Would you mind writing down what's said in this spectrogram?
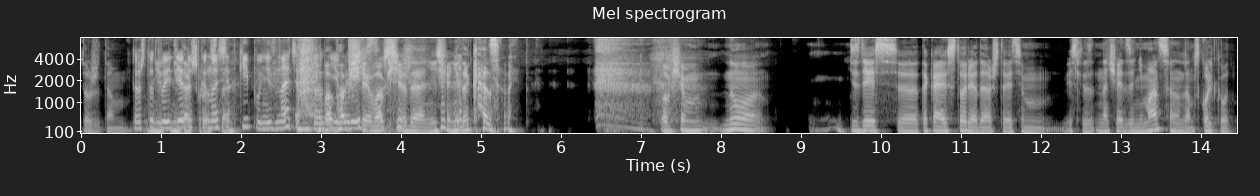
тоже там. То, что не, твой не дедушка носит кипу, не значит, что он еврей. Вообще, вообще, да, ничего не доказывает. В общем, ну, здесь э, такая история, да, что этим, если начать заниматься, ну там сколько вот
